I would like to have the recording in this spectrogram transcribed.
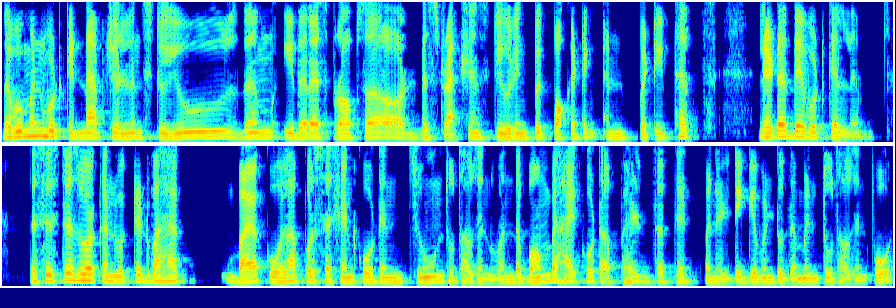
The women would kidnap children to use them either as props or distractions during pickpocketing and petty thefts. Later, they would kill them. The sisters were convicted by a, by a Kolhapur Session Court in June 2001. The Bombay High Court upheld the death penalty given to them in 2004.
